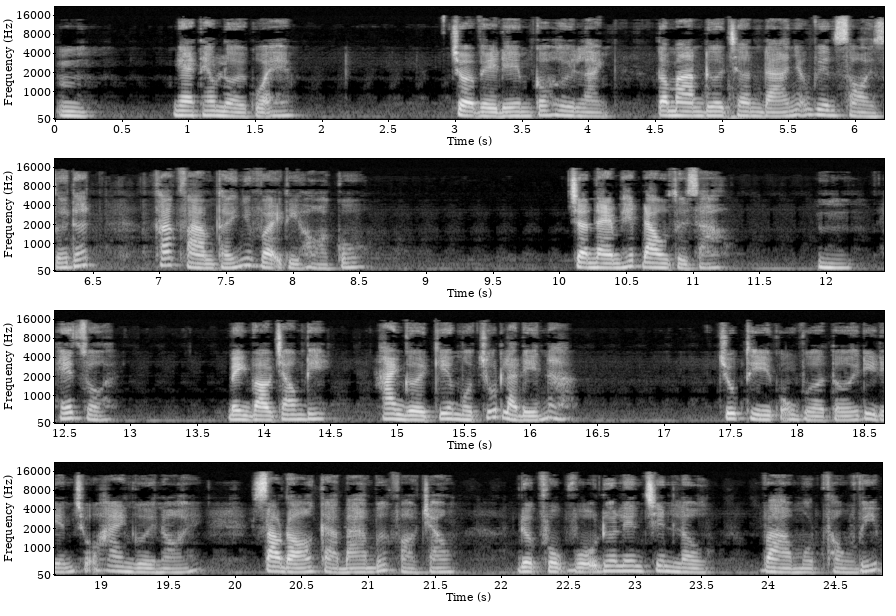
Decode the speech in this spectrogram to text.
Ừ, nghe theo lời của em. Trở về đêm có hơi lạnh. Tâm An đưa chân đá những viên sỏi dưới đất. khác Phạm thấy như vậy thì hỏi cô. Chân em hết đau rồi sao? Ừ, hết rồi. Mình vào trong đi. Hai người kia một chút là đến à? Trúc Thi cũng vừa tới đi đến chỗ hai người nói. Sau đó cả ba bước vào trong. Được phục vụ đưa lên trên lầu vào một phòng VIP.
